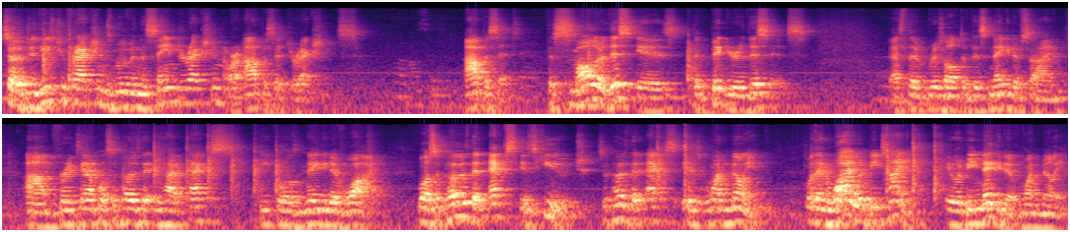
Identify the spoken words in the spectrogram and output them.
So- So do these two fractions move in the same direction or opposite directions? Opposite. The smaller this is, the bigger this is. That's the result of this negative sign. Um, for example, suppose that you have x equals negative y. Well, suppose that x is huge. Suppose that x is 1 million. Well, then y would be tiny. It would be negative 1 million.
